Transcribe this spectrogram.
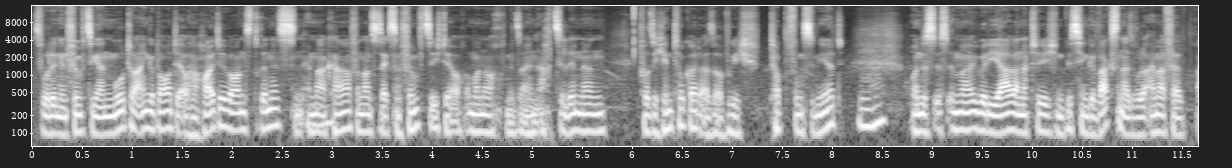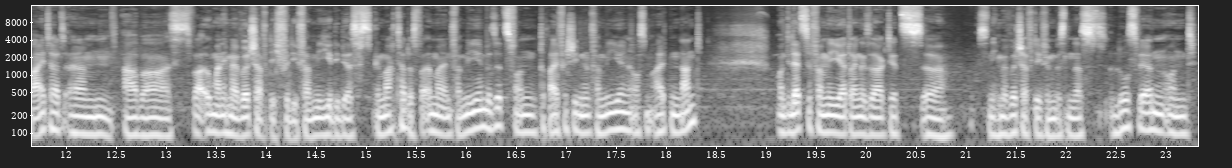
Es wurde in den 50ern ein Motor eingebaut, der auch noch heute bei uns drin ist, ein MAK von 1956, der auch immer noch mit seinen acht Zylindern vor sich hin tuckert, also auch wirklich top funktioniert. Mhm. Und es ist immer über die Jahre natürlich ein bisschen gewachsen, also wurde einmal verbreitert, ähm, aber es war irgendwann nicht mehr wirtschaftlich für die Familie, die das gemacht hat. Das war immer in Familienbesitz von drei verschiedenen Familien aus dem alten Land. Und die letzte Familie hat dann gesagt, jetzt äh, ist nicht mehr wirtschaftlich, wir müssen das loswerden. Und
